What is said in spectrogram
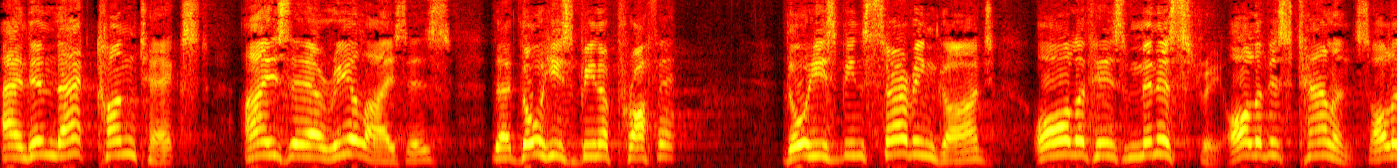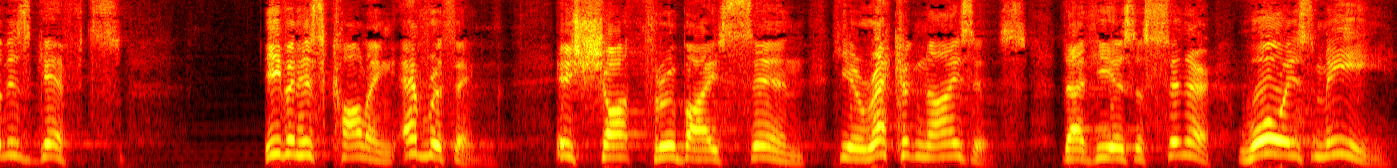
And in that context, Isaiah realizes that though he's been a prophet, though he's been serving God, all of his ministry, all of his talents, all of his gifts even his calling, everything is shot through by sin. He recognizes that he is a sinner. Woe is me.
